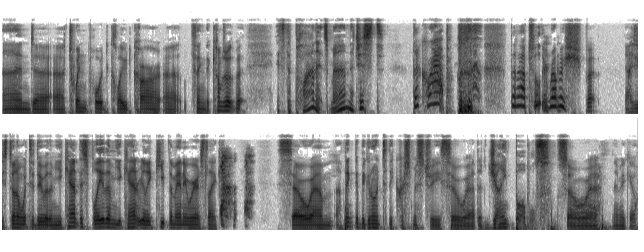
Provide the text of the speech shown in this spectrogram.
and uh, a twin pod cloud car uh, thing that comes with it. But it's the planets, man. They're just they're crap. they're absolutely rubbish. But I just don't know what to do with them. You can't display them. You can't really keep them anywhere. It's like so um, I think they'll be going to the Christmas tree. So uh, they're giant baubles. So uh, there we go.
